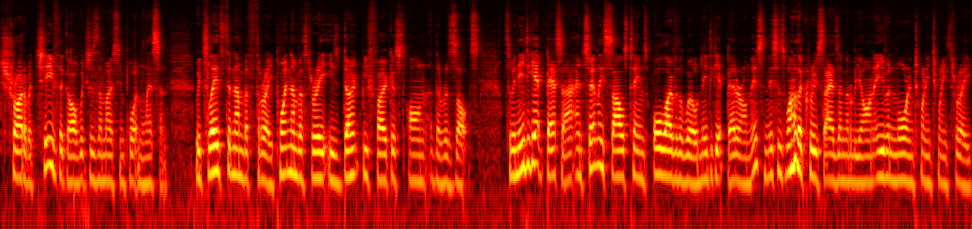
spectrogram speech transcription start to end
try to achieve the goal, which is the most important lesson. Which leads to number three. Point number three is don't be focused on the results. So we need to get better, and certainly sales teams all over the world need to get better on this. And this is one of the crusades I'm going to be on even more in 2023.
